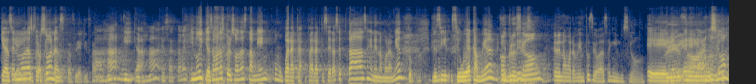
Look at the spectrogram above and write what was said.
¿qué hacen Y ahí una de las personas? lo estás idealizando. Ajá, y, ajá, exactamente. Y no, y qué hacemos las personas también como para, para que ser aceptadas en el enamoramiento. Decir, si voy a cambiar. Conclusión, el enamoramiento se basa en ilusión. Eh, en, emoción.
